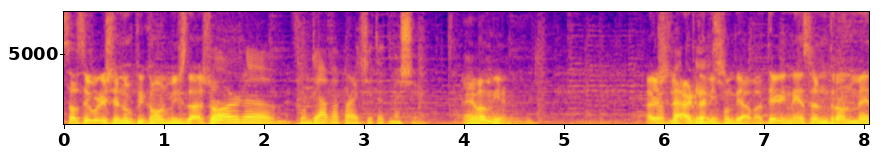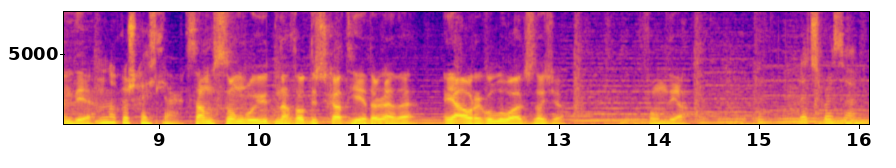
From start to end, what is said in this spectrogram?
Sot sigurisht që nuk pikon miq të dashur. Por uh, fundjava paraqitet me shi. E më mirë. Mm. Është larg tani fundjava. Deri nesër ndron mendje. Nuk është kaq larg. Samsungu yt na thot diçka tjetër edhe ja u rregullua çdo gjë. Fundjava. Le të shpresojmë.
